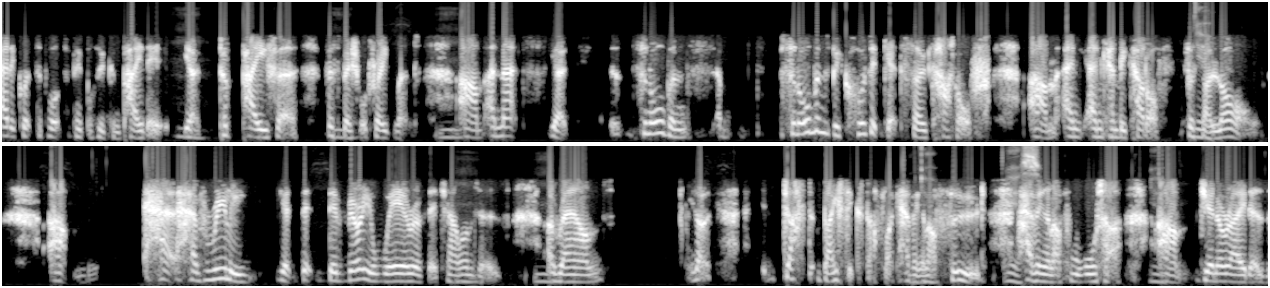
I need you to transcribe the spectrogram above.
adequate support for people who can pay their, you know, to pay for, for mm. special treatment. Mm. Um, and that's, you know, St Albans, St Albans, because it gets so cut off um, and, and can be cut off for yeah. so long, um, ha- have really yeah, they're very aware of their challenges mm. around you know, just basic stuff like having enough food, yes. having enough water, yeah. um, generators,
